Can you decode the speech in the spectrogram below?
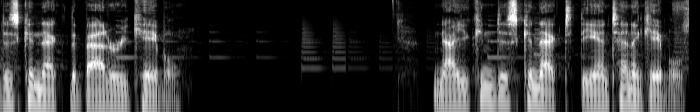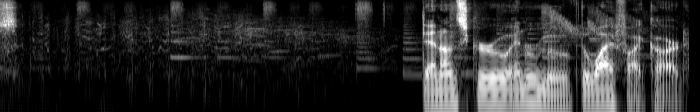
Disconnect the battery cable. Now you can disconnect the antenna cables. Then unscrew and remove the Wi-Fi card.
